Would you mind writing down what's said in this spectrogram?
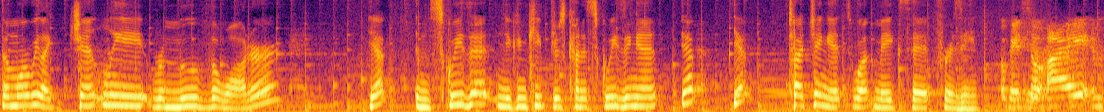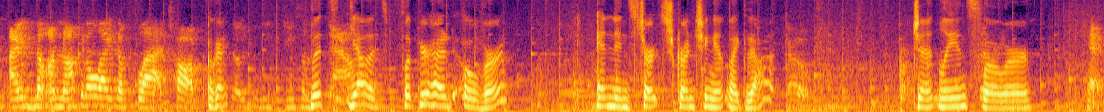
The more we like gently remove the water, Yep, and squeeze it, and you can keep just kind of squeezing it. Yep, yep. Touching it's what makes it frizzy. okay, so I am. I'm not, I'm not gonna like a flat top. Okay. So do we do something Let's now? yeah, let's flip your head over, and then start scrunching it like that, Oh. gently and slower. Okay.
